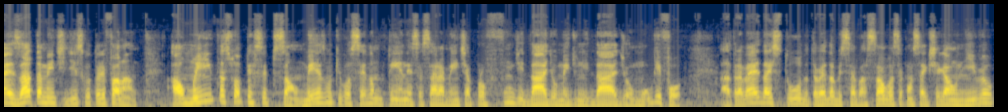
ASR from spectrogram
é exatamente disso que eu estou lhe falando aumenta a sua percepção, mesmo que você não tenha necessariamente a profundidade ou mediunidade ou o que for. Através da estudo, através da observação, você consegue chegar a um nível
